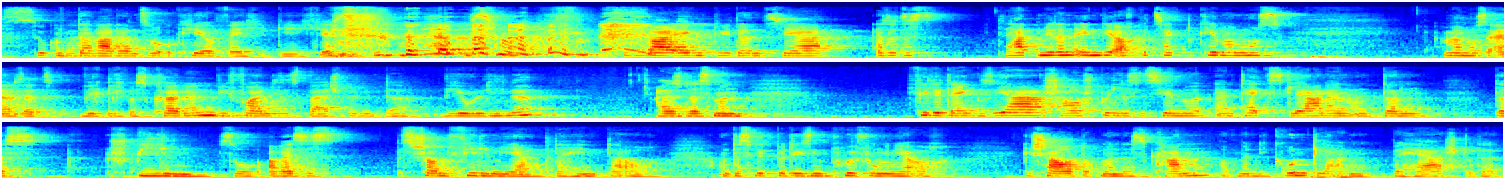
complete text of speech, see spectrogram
Super. Und da war dann so, okay, auf welche gehe ich jetzt? also, das war irgendwie dann sehr, also das hat mir dann irgendwie auch gezeigt, okay, man muss, man muss einerseits wirklich was können, wie vorhin dieses Beispiel mit der Violine. Also, dass man, viele denken so, ja, Schauspiel, das ist hier nur ein Text lernen und dann das Spielen, so. Aber es ist, ist schon viel mehr dahinter auch. Und das wird bei diesen Prüfungen ja auch geschaut, ob man das kann, ob man die Grundlagen beherrscht oder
